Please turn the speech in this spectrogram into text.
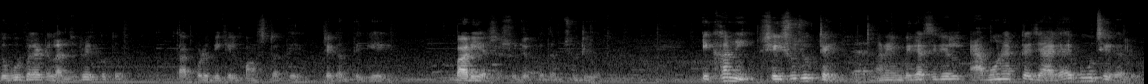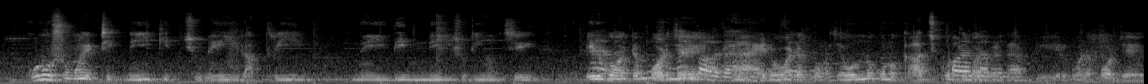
দুপুরবেলা একটা লাঞ্চ ব্রেক হতো। তারপরে বিকেল পাঁচটাতে সেখান থেকে বাড়ি আসার সুযোগ পেতাম ছুটি হতো। এখানে সেই সুযোগটাই মানে মেগা সিরিয়াল এমন একটা জায়গায় পৌঁছে গেল। কোনো সময়ের ঠিক নেই কিচ্ছু নেই রাত্রি নেই দিন নেই শুটিং হচ্ছে। এরকম হ্যাঁ, একটা পর্যায়ে সময়। হ্যাঁ এরকম একটা পর্যায়ে অন্য কোনো কাজ করতে করা পারবেন না। আপনি এরকম একটা পর্যায়ে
